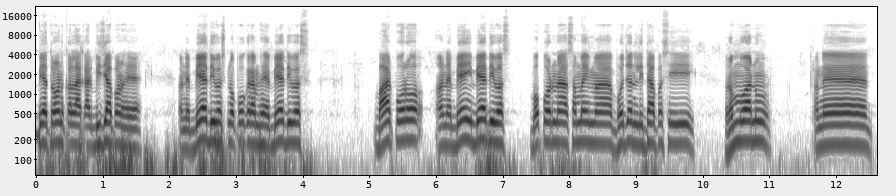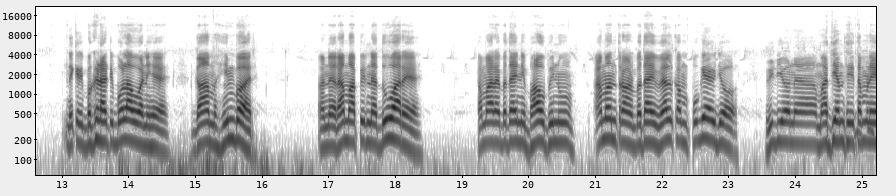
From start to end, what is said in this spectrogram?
બે, ત્રણ કલાકાર બીજા પણ છે. અને બે દિવસનો પ્રોગ્રામ છે. બે દિવસ બાર પોરો અને બેય બે દિવસ બપોરના સમયમાં ભોજન લીધા પછી રમવાનું અને નીકળી બઘડાટી બોલાવવાની છે. ગામ હિંબર અને રામાપીરના દુવારે. તમારે બધાયની ભાવભીનું આમંત્રણ બધાય વેલકમ પુગાવજો વિડીયોના માધ્યમથી તમને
